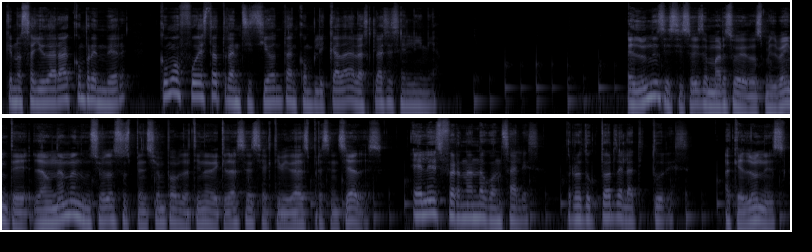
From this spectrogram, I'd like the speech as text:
que nos ayudará a comprender cómo fue esta transición tan complicada a las clases en línea. El lunes 16 de marzo de 2020, la UNAM anunció la suspensión paulatina de clases y actividades presenciales. Él es Fernando González, productor de Latitudes. Aquel lunes,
